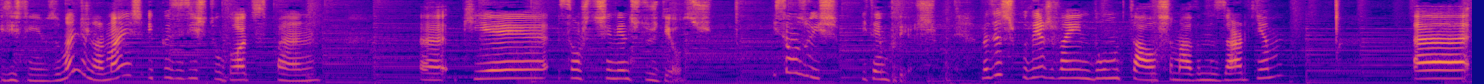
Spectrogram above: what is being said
existem os humanos normais e depois existe o Godspan, uh, que é, são os descendentes dos deuses. E são azuis e têm poderes. Mas esses poderes vêm de um metal chamado Mesardium. Uh,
